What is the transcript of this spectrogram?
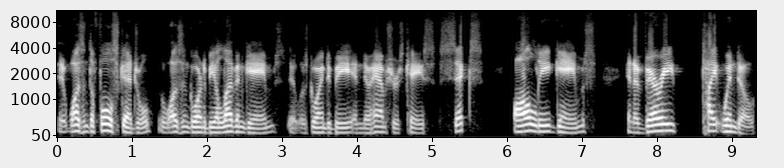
it wasn't the full schedule. It wasn't going to be 11 games. It was going to be, in New Hampshire's case, six all league games in a very tight window.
